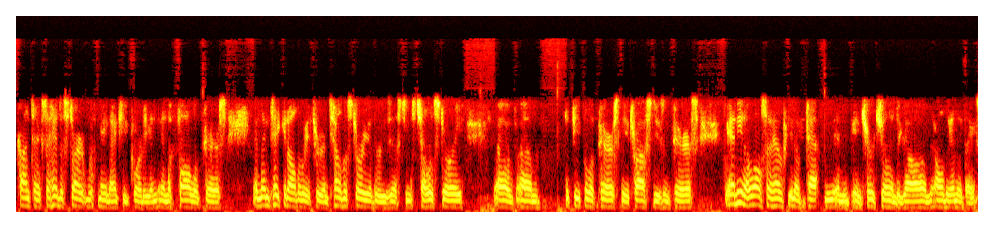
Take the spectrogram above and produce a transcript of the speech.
context. I had to start with May 1940 in, in, the fall of Paris, and then take it all the way through and tell the story of the resistance, tell the story of um, the people of Paris, the atrocities in Paris, and you know also have you know Patton and, and Churchill and De Gaulle and all the other things.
